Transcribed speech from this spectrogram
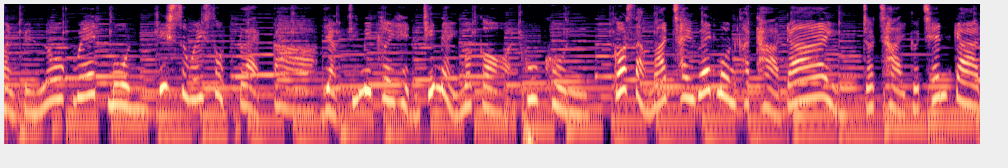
มันเป็นโลกเวทมนต์ที่สวยสดแปลกตา อย่างที่ไม่เคยเห็นที่ไหนมาก่อน ผู้คนก็สามารถใช้เวทมนต์คาถาได้ เจ้าชายก็เช่นกัน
